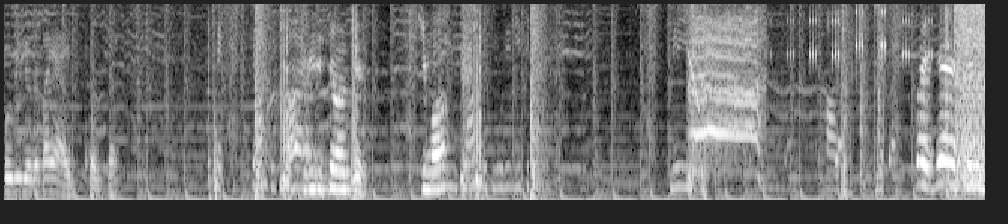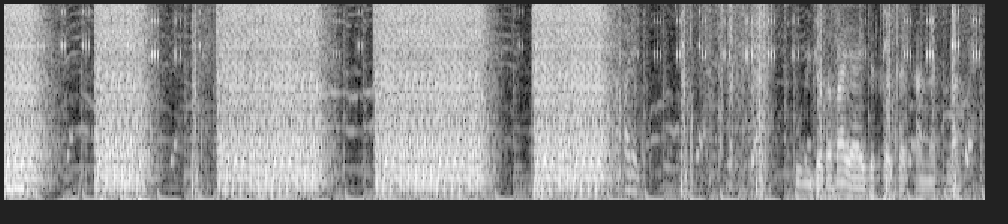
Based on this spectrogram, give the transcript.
Bu videoda bayağı edit olacak. se Aha birisi öldü. Kim o? main 6 re Vay ye senin birisi. aralık Bu videoda bayağı edit olacak anlaşılan.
